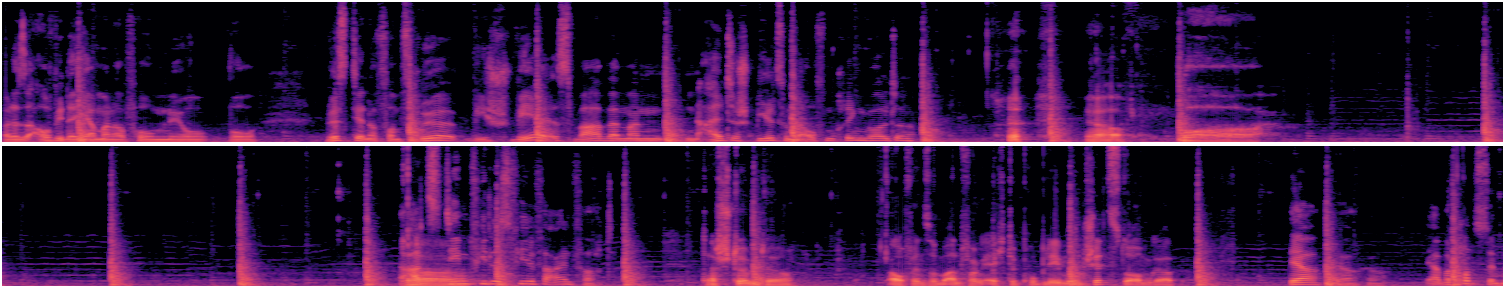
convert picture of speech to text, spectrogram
Aber das ist auch wieder Jammern auf hohem Niveau. Wisst ihr noch von früher, wie schwer es war, wenn man ein altes Spiel zum Laufen bringen wollte? Ja, Boah. Da hat. Steam vieles viel vereinfacht. das stimmt, ja. Auch wenn es am Anfang echte Probleme und Shitstorm gab. Ja, ja, ja. Ja, aber trotzdem,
